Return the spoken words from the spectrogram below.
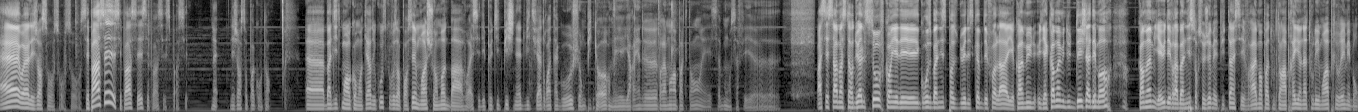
Eh ouais, les gens sont. sont, sont- C'est pas assez, c'est pas assez, c'est pas assez, c'est pas assez. Ouais, les gens sont pas contents. Euh, bah dites-moi en commentaire du coup ce que vous en pensez. Moi je suis en mode bah ouais c'est des petites pichenettes vite fait à droite à gauche, on picore mais il y a rien de vraiment impactant et ça bon ça fait euh, bah c'est ça Master Duel sauf quand il y a des grosses banises post Duelist Cup des fois là il y a quand même y a quand même déjà des morts. Quand même il y a eu des vraies banises sur ce jeu mais putain c'est vraiment pas tout le temps. Après il y en a tous les mois a priori mais bon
